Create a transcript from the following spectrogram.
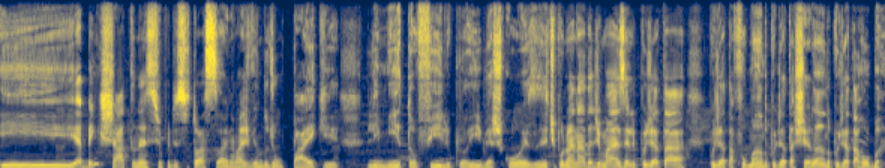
e é bem chato, né, esse tipo de situação, ainda mais vindo de um pai que limita o filho, proíbe as coisas, e tipo, não é nada demais, ele podia estar tá, podia tá fumando, podia estar tá cheirando, podia estar tá roubando,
